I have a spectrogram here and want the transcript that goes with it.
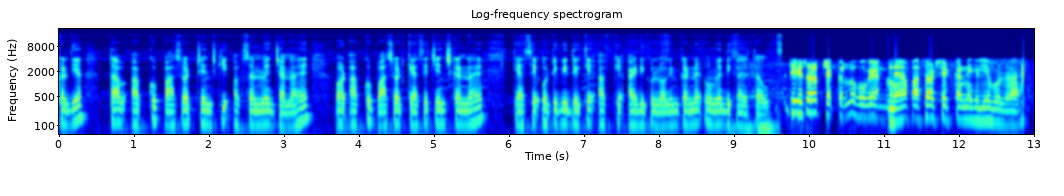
कर दिया तब आपको पासवर्ड चेंज की ऑप्शन में जाना है और आपको पासवर्ड कैसे चेंज करना है कैसे ओ टी पी दे के आपकी आईडी को लॉगिन करना है वो मैं दिखा देता हूँ। ठीक है सर आप चेक कर लो हो गया नया पासवर्ड सेट करने के लिए बोल रहा है।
